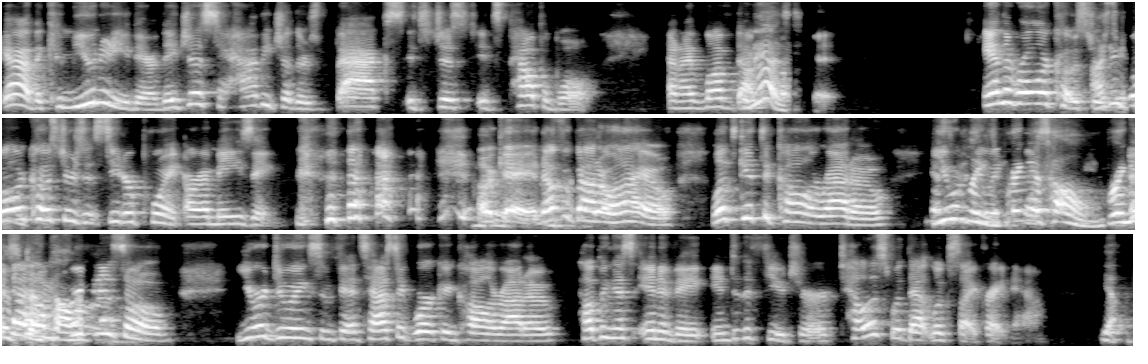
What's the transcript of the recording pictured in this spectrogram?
Yeah, the community there, they just have each other's backs. It's just it's palpable, and I love that. It is. It. And the roller coasters. The roller coasters at Cedar Point are amazing. okay, enough about Ohio. Let's get to Colorado you please bring us home. Bring us to Colorado. bring us home. You're doing some fantastic work in Colorado, helping us innovate into the future. Tell us what that looks like right now. Yeah.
